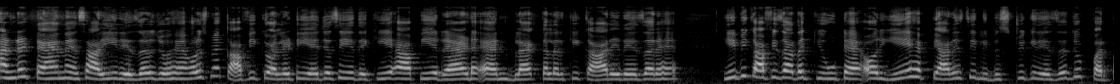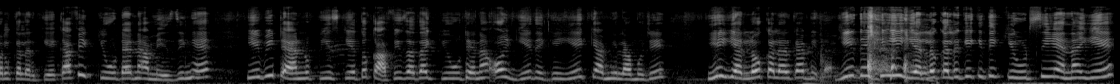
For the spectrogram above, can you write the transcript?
अंडर टेन है सारी इरेज़र जो है। और इसमें काफ़ी क्वालिटी है। जैसे ये देखिए, आप ये रेड एंड ब्लैक कलर की कार इरेज़र है। ये भी काफ़ी ज़्यादा क्यूट है और ये है प्यारी सी लिपस्टिक इरेजर जो पर्पल कलर की है। काफ़ी क्यूट है ना अमेजिंग है। ये भी टेन रुपीज़ की है तो काफ़ी ज़्यादा क्यूट है ना? और ये देखिए, ये क्या मिला मुझे? ये येलो कलर का मिला। ये देखिए, ये येलो कलर की कितनी क्यूट सी है ना ये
